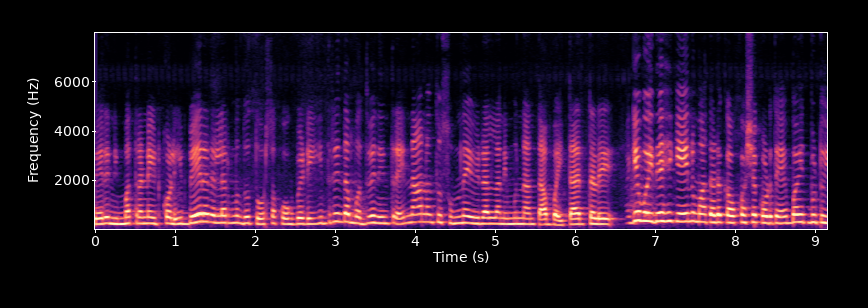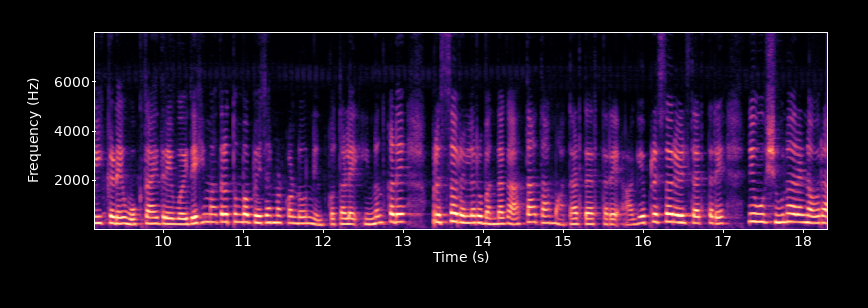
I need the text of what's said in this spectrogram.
ಬೇರೆ ನಿಮ್ಮ ಹತ್ರನೇ ಇಟ್ಕೊಳ್ಳಿ. ಬೇರೆಯವರೆಲ್ಲರ ಮುಂದೆ ತೋರ್ಸೋಕೆ ಹೋಗಬೇಡಿ. ಇದರಿಂದ ಮದುವೆ ನಿಂತರೆ ನಾನಂತೂ ಸುಮ್ಮನೆ ಇರಲ್ಲ ನಿಮ್ಮನ್ನ ಅಂತ ಬೈತಾ ಇರ್ತಾಳೆ. ಹಾಗೆ ವೈದೇಹಿಗೆ ಏನು ಮಾತಾಡೋಕೆ ಅವಕಾಶ ಕೊಡದೆ ಬೈದ್ಬಿಟ್ಟು ಈ ಕಡೆ ಹೋಗ್ತಾ ಇದ್ರೆ ವೈದೇಹಿ ಮಾತ್ರ ತುಂಬ ಬೇಜಾರು ಮಾಡ್ಕೊಂಡು ನಿಂತ್ಕೋತಾಳೆ. ಇನ್ನೊಂದು ಕಡೆ ಪ್ರೆಸ್ ಅವರೆಲ್ಲರೂ ಬಂದಾಗ ತಾತ ಮಾತಾಡ್ತಾ ಇರ್ತಾರೆ. ಹಾಗೆ ಪ್ರೆಸ್ ಅವ್ರು ಹೇಳ್ತಾ ಇರ್ತಾರೆ, ನೀವು ಶಿವನಾರಾಯಣ ಅವರ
